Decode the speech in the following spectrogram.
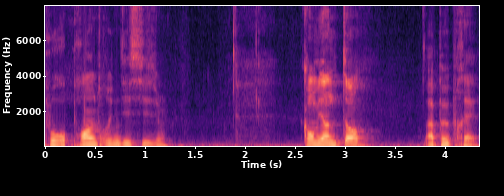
pour prendre une décision? Combien de temps? À peu près.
